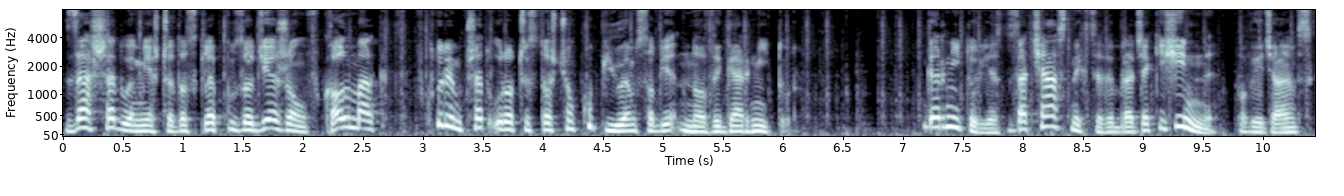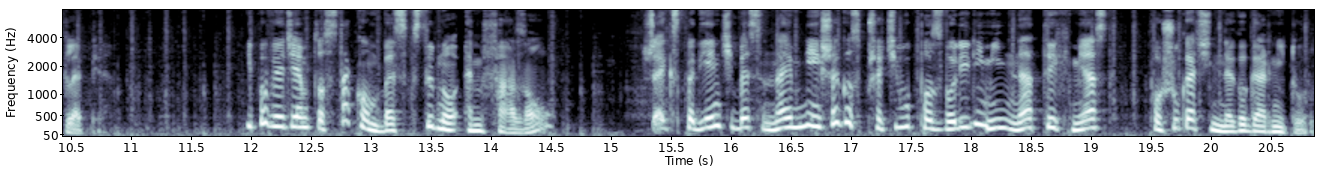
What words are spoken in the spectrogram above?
zaszedłem jeszcze do sklepu z odzieżą w Kolmarkt, w którym przed uroczystością kupiłem sobie nowy garnitur. Garnitur jest za ciasny, chcę wybrać jakiś inny, powiedziałem w sklepie. I powiedziałem to z taką bezwstydną emfazą, że ekspedienci bez najmniejszego sprzeciwu pozwolili mi natychmiast poszukać innego garnituru.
